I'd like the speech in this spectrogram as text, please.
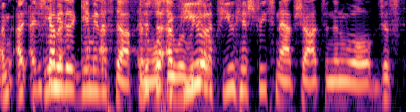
I'm, I, I just give got me the give me the stuff, and just we'll a, see a what few we do. a few history snapshots, and then we'll just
